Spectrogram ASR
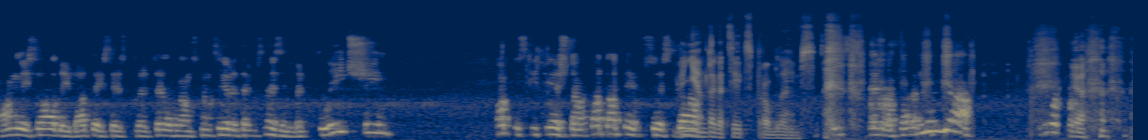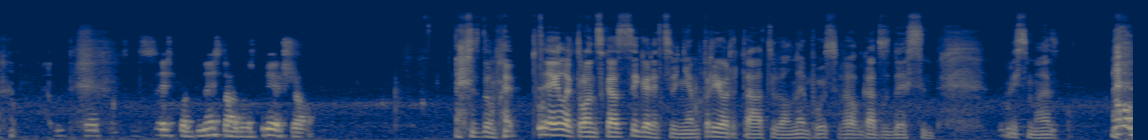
Anglijas valdība attieksies pret elektroniskām cigaretēm, es nezinu. Bet līdz šim faktiski tieši tāpat attieksies. Kā... Viņiem tagad citas problēmas. nu, jā, protams. Jā. Es, pat nestādos priekšā. Es domāju, elektroniskās cigaretes viņam prioritāte vēl nebūs vēl gadus desmit. Vismaz. No,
